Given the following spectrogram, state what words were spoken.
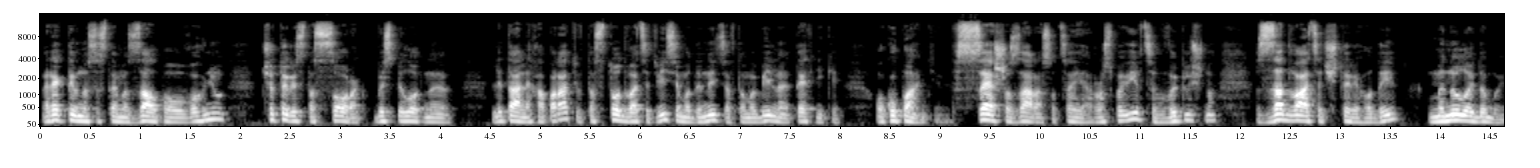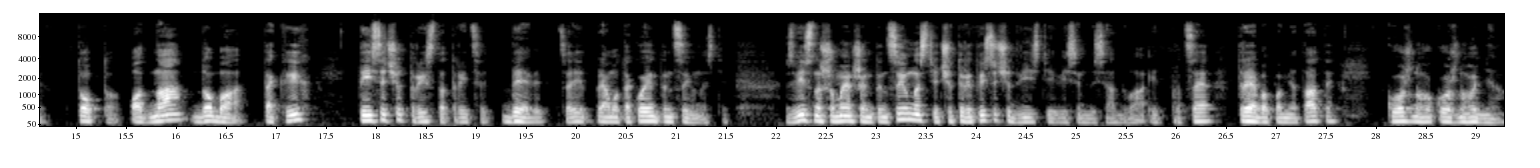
реактивна система залпового вогню, 440 безпілотних літальних апаратів та 128 одиниць автомобільної техніки окупантів. Все, що зараз оце я розповів, це виключно за 24 години минулої доби. Тобто одна доба таких 1339. Це прямо такої інтенсивності. Звісно, що менше інтенсивності 4282. І про це треба пам'ятати кожного кожного дня.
